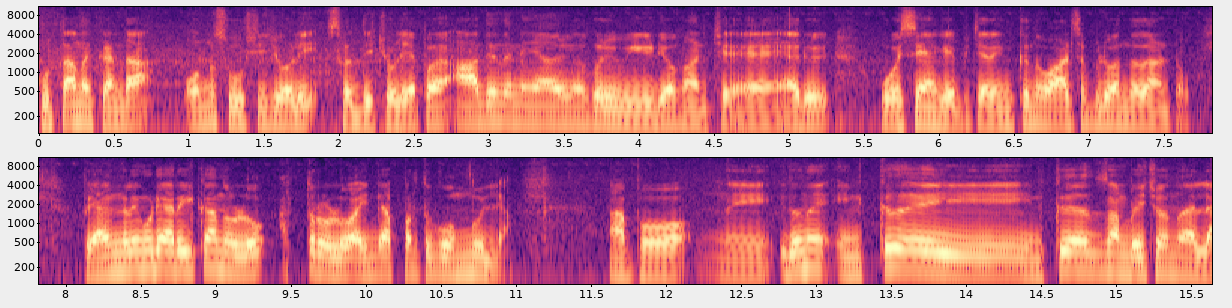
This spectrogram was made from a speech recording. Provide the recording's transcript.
കുത്താൻ നിൽക്കണ്ട ഒന്ന് സൂക്ഷിച്ചോളി ശ്രദ്ധിച്ചോളി. അപ്പോൾ ആദ്യം തന്നെ ഞാൻ നിങ്ങൾക്കൊരു വീഡിയോ കാണിച്ച് ഒരു വോയിസ് ഞാൻ കേൾപ്പിച്ചാൽ എനിക്കിന്ന് വാട്സപ്പിൽ വന്നതാണ് കേട്ടോ അപ്പോൾ ഞങ്ങളെയും കൂടി അറിയിക്കാന്നുള്ളൂ അത്രേ ഉള്ളൂ അതിന്റെ അപ്പുറത്തേക്ക് ഒന്നുമില്ല. അപ്പോൾ ഇതൊന്ന് എനിക്ക് എനിക്ക് സംഭവിച്ചൊന്നുമല്ല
